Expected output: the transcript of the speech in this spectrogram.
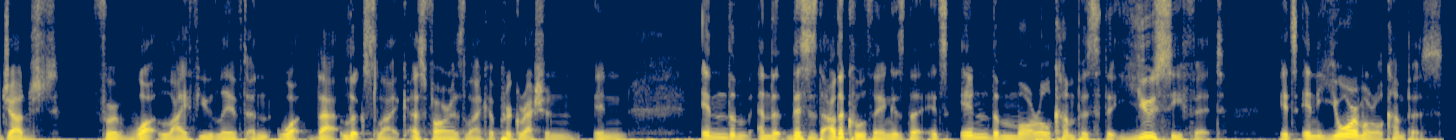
judged for what life you lived and what that looks like as far as like a progression in in the and the, this is the other cool thing is that it's in the moral compass that you see fit. It's in your moral compass.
